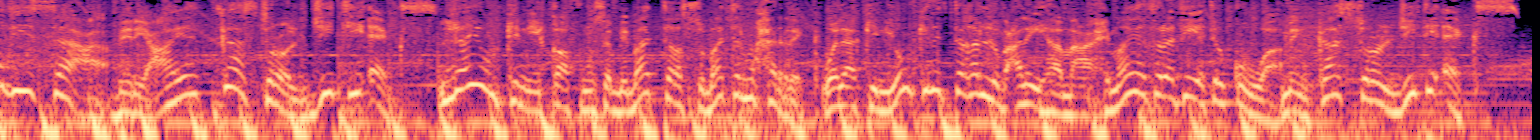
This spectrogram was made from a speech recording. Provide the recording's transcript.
هذه الساعة برعاية كاسترول GTX. لا يمكن إيقاف مسببات ترسبات المحرك ولكن يمكن التغلب عليها مع حماية ثلاثية القوة من كاسترول GTX.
